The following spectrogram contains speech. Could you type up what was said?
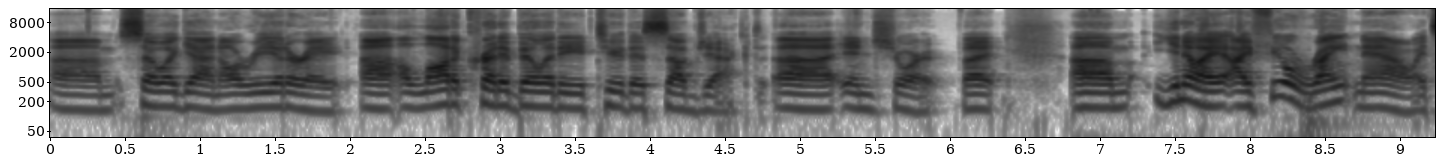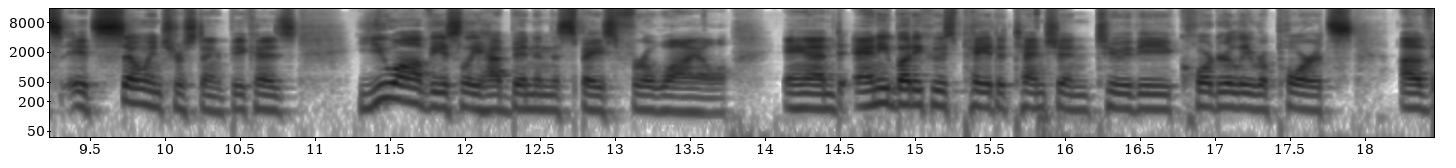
Um, so again, I'll reiterate uh, a lot of credibility to this subject. Uh, in short, but um, you know, I, I feel right now it's it's so interesting because you obviously have been in the space for a while, And anybody who's paid attention to the quarterly reports of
